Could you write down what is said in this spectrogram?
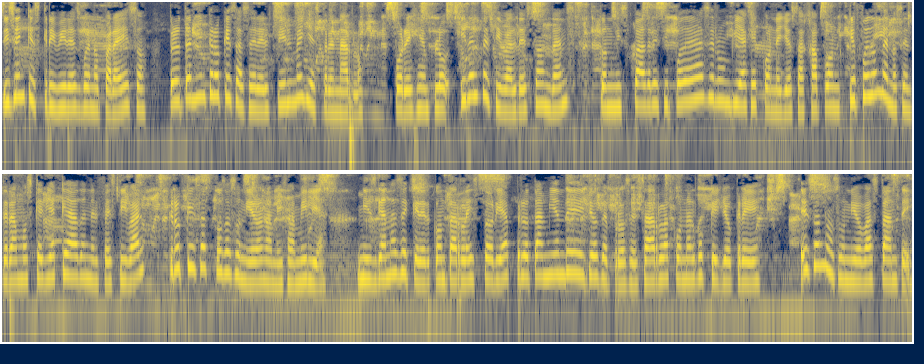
Dicen que escribir es bueno para eso, pero también creo que es hacer el filme y estrenarlo. Por ejemplo, ir al festival de Sundance con mis padres y poder hacer un viaje con ellos a Japón, que fue donde nos enteramos que había quedado en el festival. Creo que esas cosas unieron a mi familia. Mis ganas de querer contar la historia, pero también de ellos de procesarla con algo que yo creé. Eso nos unió bastante.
